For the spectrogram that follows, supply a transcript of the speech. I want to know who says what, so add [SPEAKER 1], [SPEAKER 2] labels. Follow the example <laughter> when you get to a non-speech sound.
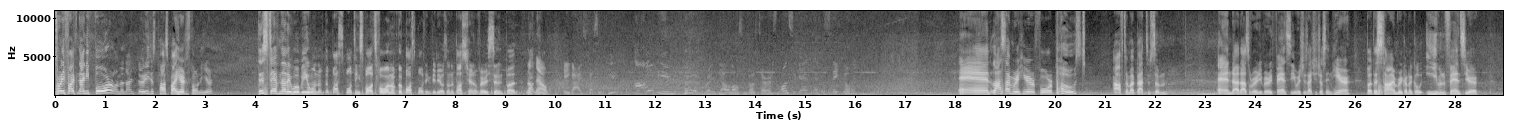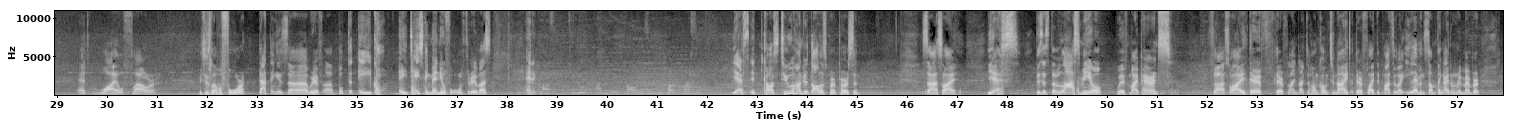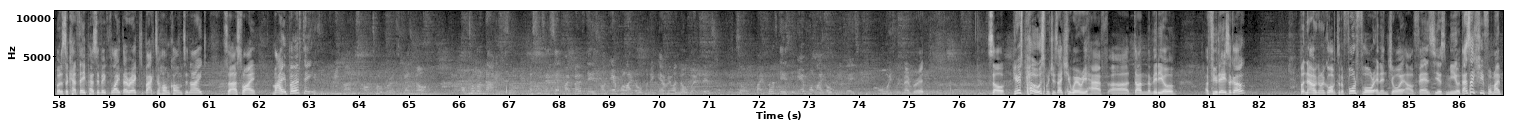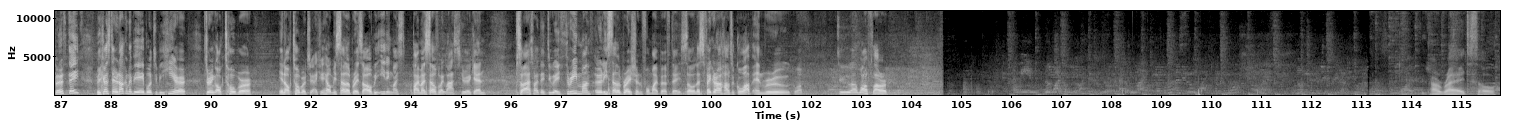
[SPEAKER 1] 25.94 on the 930 just passed by here, just thrown here. This definitely will be one of the bus spotting spots for one of the bus spotting videos on the bus channel very soon, but not now. Hey guys, Justin here. I'm in Perth right now, along St. George Terrace, once again at the State Building. And last time we were here for post after my baptism, and uh, that's already very fancy, which is actually just in here. But this time we're gonna go even fancier at Wildflower, which is level four. That thing is, uh, we have uh, booked a a tasting menu for all three of us, and it costs two hundred dollars per person. Yes, it costs two hundred dollars per person. So that's why, yes, this is the last meal with my parents. So that's why they're they're flying back to Hong Kong tonight. Their flight departs at like eleven something. I don't remember but it's a Cathay Pacific flight direct back to Hong Kong tonight. So that's why my birthday is in three months, October, as you guys know. October 9th. So as soon as I said my birthday is on airport line opening, everyone knows where it is. So my birthday is the airport line opening day, so you can always remember it. So here's Post, which is actually where we have uh, done the video a few days ago. But now we're gonna go up to the fourth floor and enjoy our fanciest meal. That's actually for my birthday because they're not gonna be able to be here during October, in October to actually help me celebrate. So I'll be eating my, by myself like last year again. So that's why they do a three month early celebration for my birthday. So let's figure out how to go up and we'll go up to uh, Wildflower. All right, so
